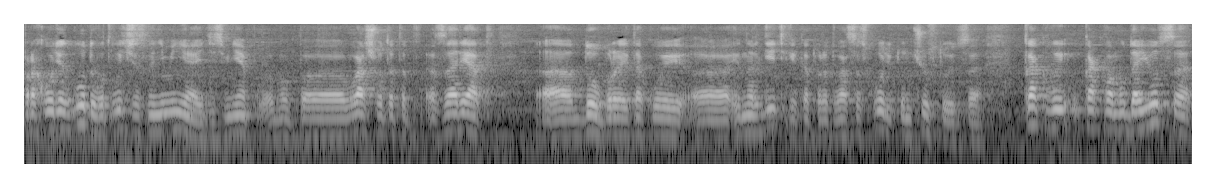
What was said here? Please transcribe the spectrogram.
проходят годы, вот вы, честно, не меняетесь. Мне ваш вот этот заряд э, доброй такой э, энергетики, которая от вас исходит, он чувствуется. Как, вы, как вам удается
